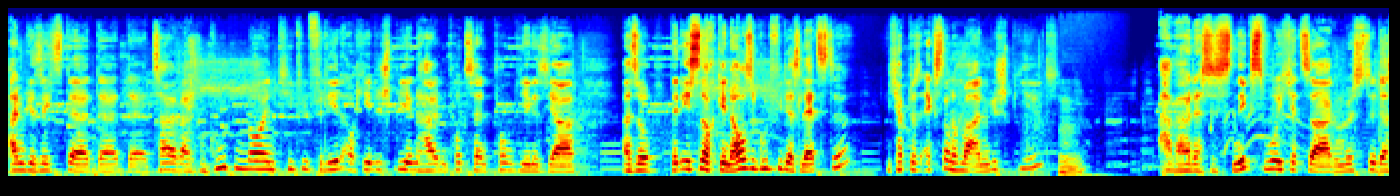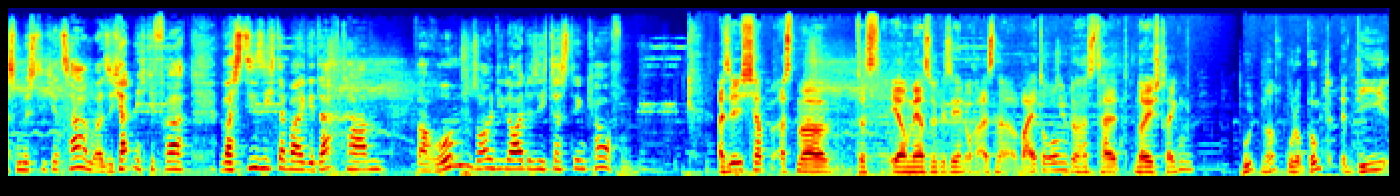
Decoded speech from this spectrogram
angesichts der, der, der zahlreichen guten neuen Titel verliert auch jedes Spiel einen halben Prozentpunkt jedes Jahr. Also, das ist noch genauso gut wie das letzte. Ich habe das extra nochmal angespielt. Aber das ist nichts, wo ich jetzt sagen müsste, das müsste ich jetzt haben. Also ich habe mich gefragt, was die sich dabei gedacht haben, warum sollen die Leute sich das Ding kaufen? Also ich habe erstmal das eher mehr so gesehen, auch als eine Erweiterung. Du hast halt neue Strecken. Gut, ne? Guter Punkt. Die,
